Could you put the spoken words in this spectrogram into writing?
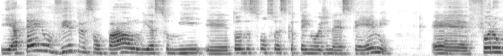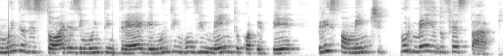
E até eu vir para São Paulo e assumir eh, todas as funções que eu tenho hoje na SPM, eh, foram muitas histórias e muita entrega e muito envolvimento com a PP principalmente por meio do Festap.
